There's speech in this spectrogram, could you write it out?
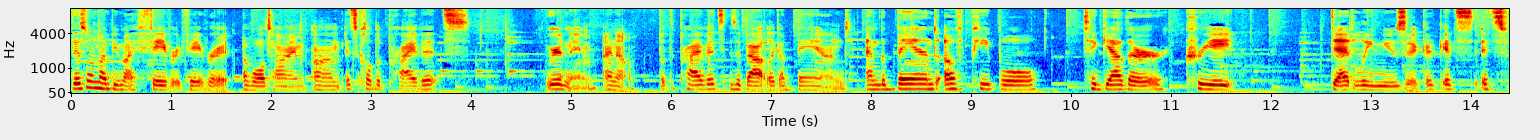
This one might be my favorite, favorite of all time. Um, it's called The Privates. Weird name, I know but the privates is about like a band. And the band of people together create deadly music. It's it's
